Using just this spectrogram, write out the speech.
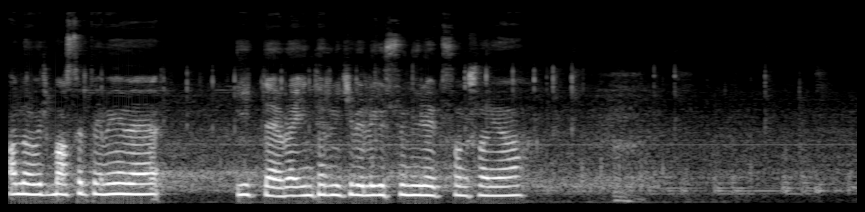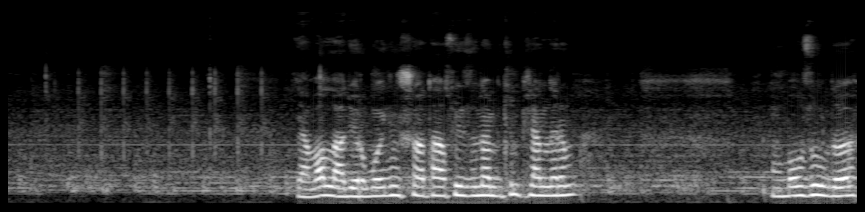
Handanovic bastır Tem'i ve ilk devre Inter'in 2-1'lik üstünlüğüyle sonuçlanıyor. Ya vallahi diyorum oyunun şu hatası yüzünden bütün planlarım bozuldu.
